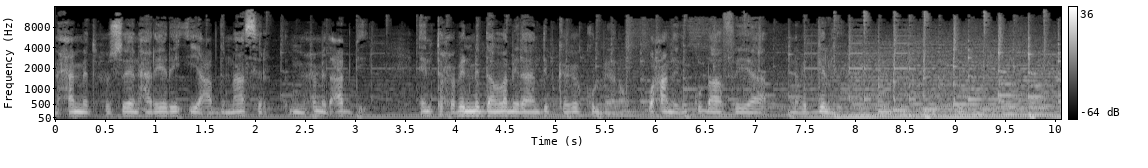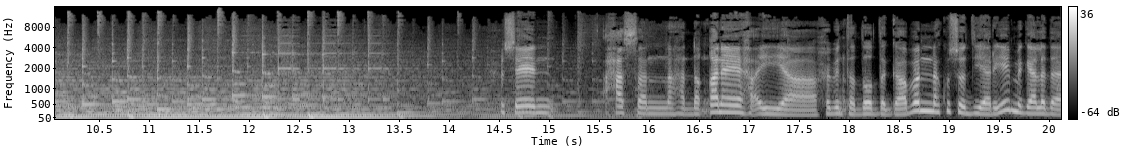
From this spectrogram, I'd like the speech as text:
maxamed xuseen hareeri iyo cabdinaasir maxamed cabdi inta xubin midaan la mid ahan dib kaga kulmeyno waxaan idinku dhaafayaa nabadgelyo xuseen xasan dhaqane ayaa xubinta dooda gaaban ku soo diyaariyey magaalada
